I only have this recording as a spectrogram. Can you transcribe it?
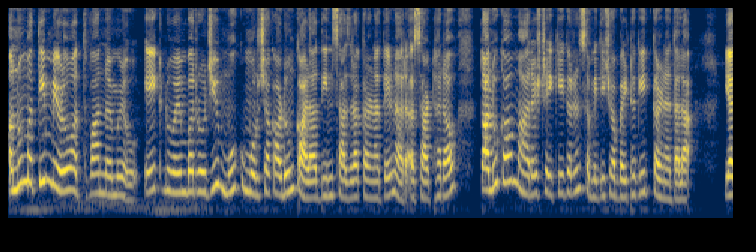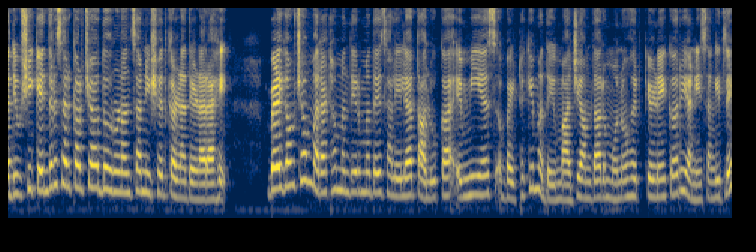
अनुमती मिळो अथवा न मिळो एक नोव्हेंबर रोजी मूक मोर्चा काढून काळा दिन साजरा करण्यात येणार असा ठराव तालुका महाराष्ट्र एकीकरण समितीच्या बैठकीत करण्यात आला. या दिवशी केंद्र सरकारच्या धोरणांचा निषेध करण्यात येणार आहे. बेळगावच्या मराठा मंदिरमध्ये झालेल्या तालुका एम ई एस बैठकीमध्ये माजी आमदार मनोहर किणेकर यांनी सांगितले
